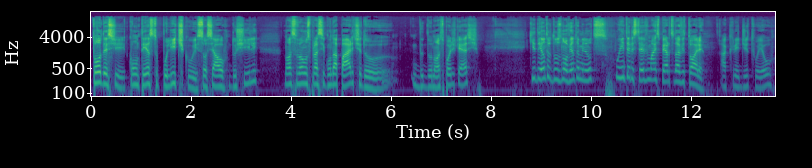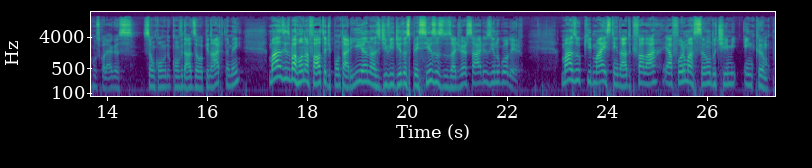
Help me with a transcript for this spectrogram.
todo este contexto político e social do Chile, nós vamos para a segunda parte do, do, do nosso podcast que dentro dos 90 minutos o Inter esteve mais perto da vitória. Acredito eu, os colegas são convidados a opinar também, mas esbarrou na falta de pontaria, nas divididas precisas dos adversários e no goleiro. Mas o que mais tem dado que falar é a formação do time em campo,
